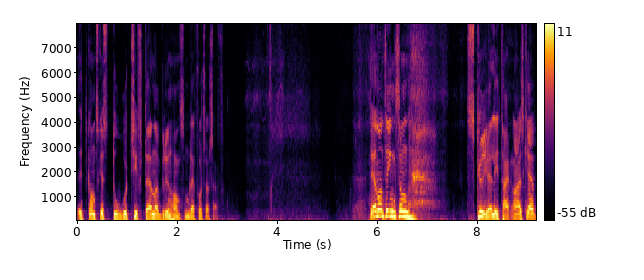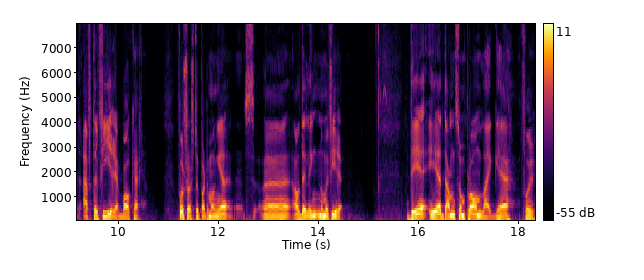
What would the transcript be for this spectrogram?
et ganske stort skifte når Brun-Hansen ble forsvarssjef. Det er noen ting som skurrer litt her. Jeg har skrevet FT4 bak her. Forsvarsdepartementets eh, avdeling nummer fire. Det er dem som planlegger for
